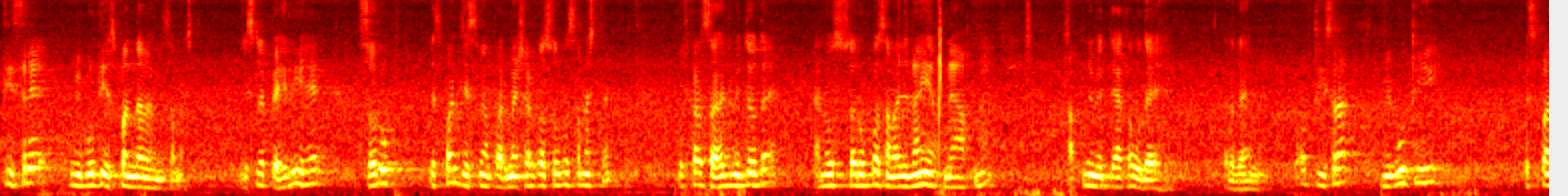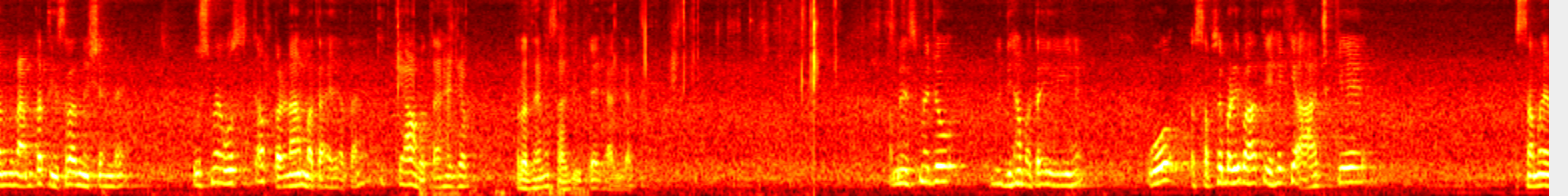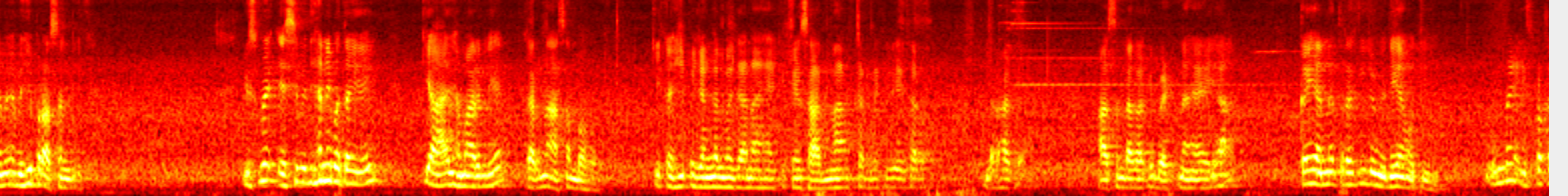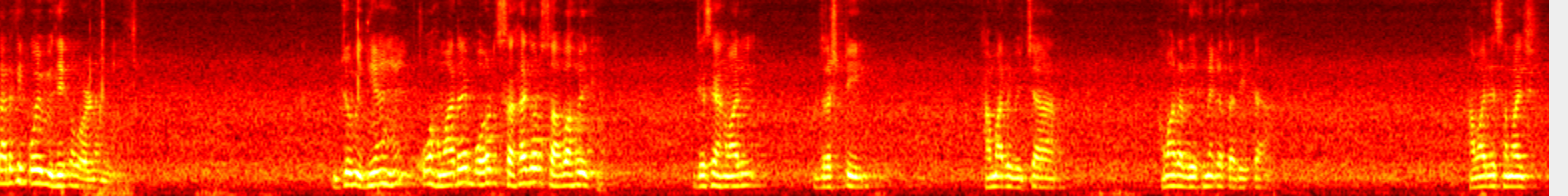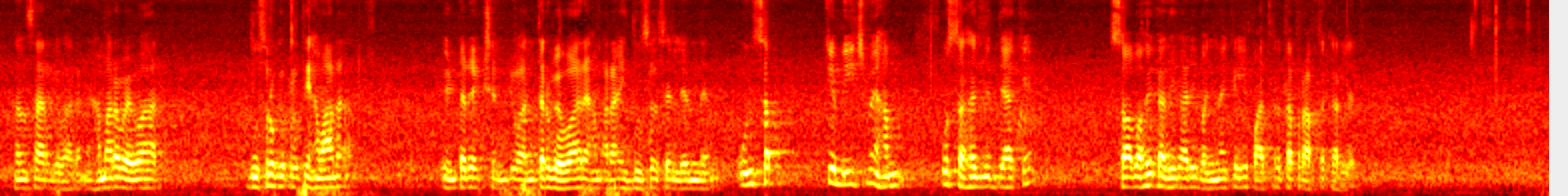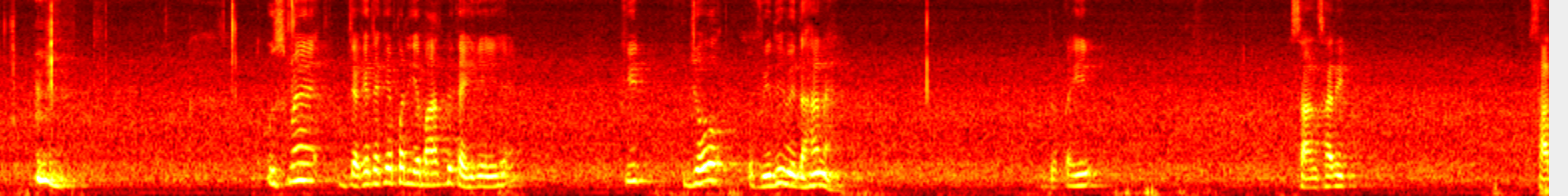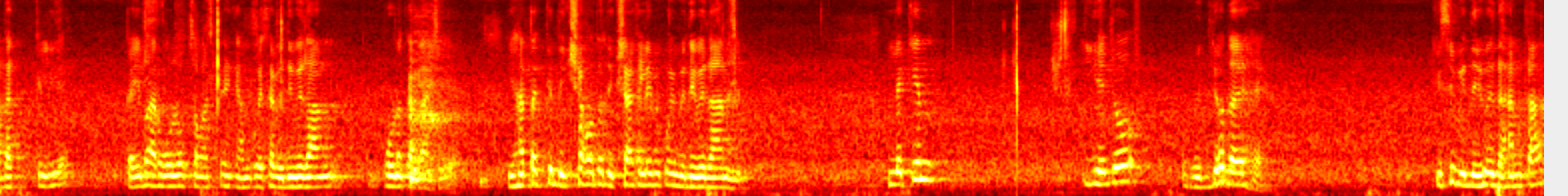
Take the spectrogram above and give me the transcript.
तीसरे विभूति स्पंद में हम समझते हैं। इसलिए पहली है स्वरूप स्पंद, जिसमें परमेश्वर का स्वरूप समझते हैं। उसका सहज विद्योदय यानी उस स्वरूप को समझना ही अपने आप में अपनी विद्या का उदय है, हृदय में। और तीसरा, विभूति स्पंद नाम का तीसरा निश्चंद है। उसमें उसका परिणाम बताया जाता है कि क्या होता है जब हृदय में सहज विद्या जाग जाती है। हमने इसमें जो विधियाँ बताई गई हैं, वो सबसे बड़ी बात यह है कि आज के समय में भी प्रासंगिक है। इसमें ऐसी विधियाँ नहीं बताई गई कि आज हमारे लिए करना असंभव हो? कि कहीं पे जंगल में जाना है, कि कहीं साधना करने के लिए ऐसा लगा कर आसन लगा के बैठना है, या कई अन्य तरह की जो विधियाँ होती हैं, उनमें इस प्रकार की कोई विधि का वर्णन नहीं है। जो विधियाँ हैं, वो हमारे बहुत सहज और स्वाभाविक हैं। जैसे हमारी दृष्टि, हमारे विचार, हमारा देखने का तरीका, हमारी समझ संसार के बारे में, हमारा व्यवहार दूसरों के प्रति हमारा इंटरेक्शन जो अंतर व्यवहार है हमारा एक दूसरे से लेन देन उन सब के बीच में हम उस सहज विद्या के स्वाभाविक अधिकारी बनने के लिए पात्रता प्राप्त कर लेते हैं। उसमें जगह जगह पर यह बात भी कही गई है कि जो विधि विधान है, जो कई सांसारिक साधक के लिए कई बार वो लोग समझते हैं कि हमको ऐसा विधि विधान पूर्ण करना चाहिए। यहाँ तक कि दीक्षा हो तो दीक्षा के लिए भी कोई विधि विधान है। लेकिन ये जो विद्योदय है, किसी विधि विधान का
